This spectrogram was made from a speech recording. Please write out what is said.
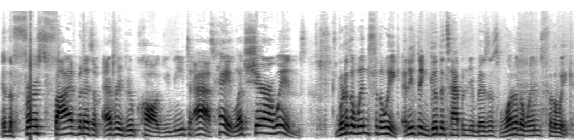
in the first five minutes of every group call, you need to ask, "Hey, let's share our wins. What are the wins for the week? Anything good that's happened in your business? What are the wins for the week?"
